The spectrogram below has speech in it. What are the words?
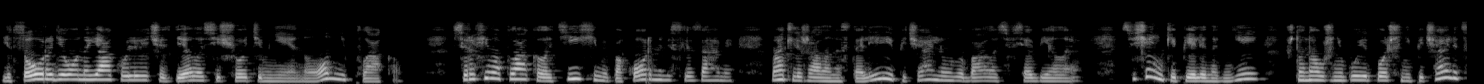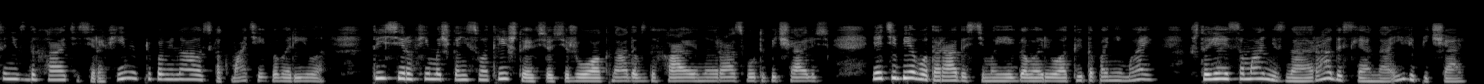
Лицо у Родиона Яковлевича сделалось еще темнее, но он не плакал. Серафима плакала тихими, покорными слезами. Мать лежала на столе и печально улыбалась, вся белая. Священники пели над ней, что она уже не будет больше ни печалиться, ни вздыхать, и Серафиме припоминалось, как мать ей говорила. «Ты, Серафимочка, не смотри, что я все сижу у окна да вздыхаю, иной раз будто печалюсь. Я тебе вот о радости моей говорю, а ты-то понимай, что я и сама не знаю, радость ли она или печаль.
